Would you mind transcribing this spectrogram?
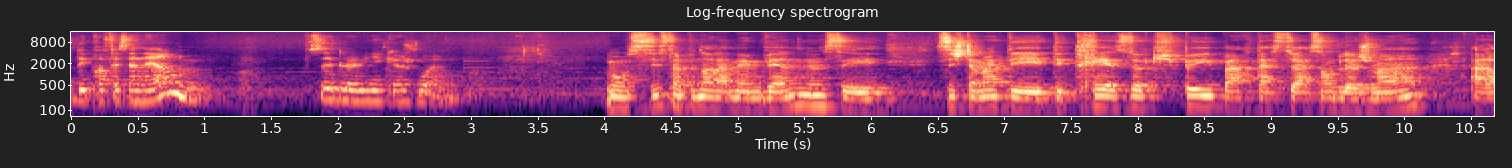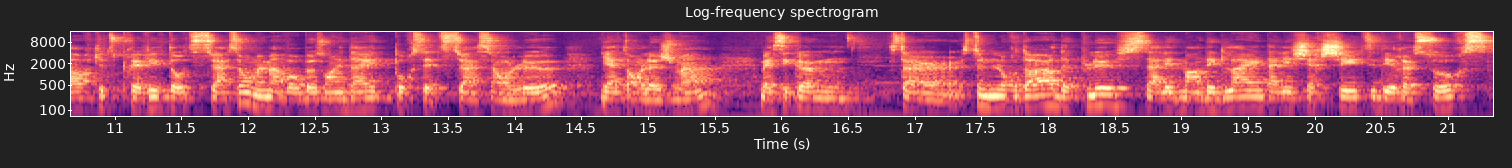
des professionnels. C'est le lien que je vois. Moi aussi, c'est un peu dans la même veine. C'est c'est justement tu es, très occupé par ta situation de logement, alors que tu pourrais vivre d'autres situations, ou même avoir besoin d'aide pour cette situation-là, liée à ton logement. Mais c'est comme. C'est un, une lourdeur de plus d'aller demander de l'aide, d'aller chercher des ressources.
